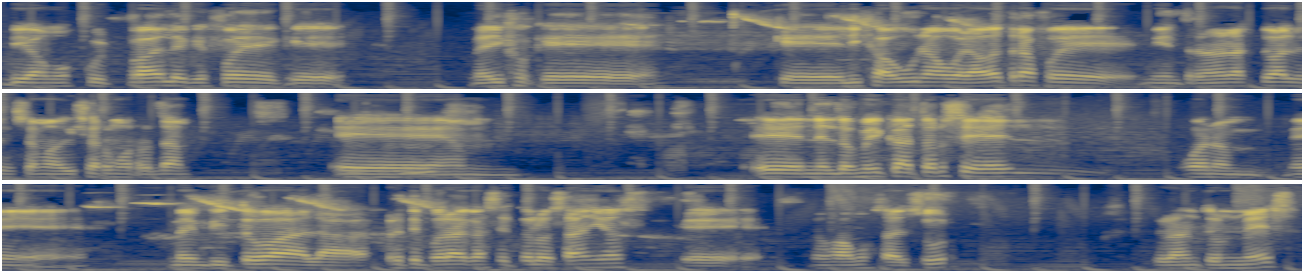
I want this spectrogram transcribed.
digamos, culpables que fue de que me dijo que, que elija una o la otra fue mi entrenador actual, que se llama Guillermo Rotán. Eh, en el 2014 él, bueno, me, me invitó a la pretemporada que hace todos los años, que nos vamos al sur durante un mes,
